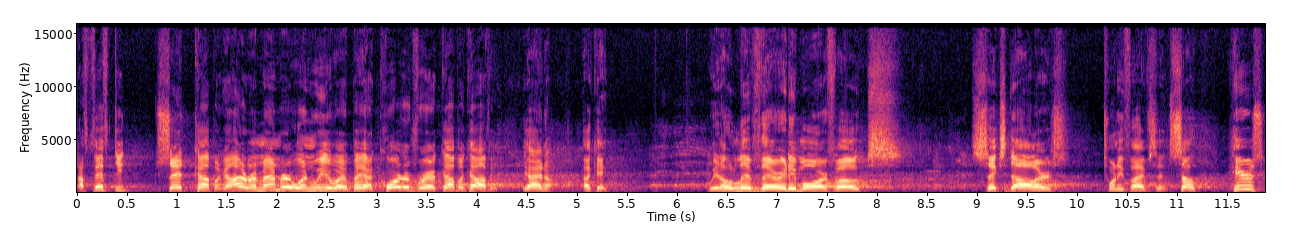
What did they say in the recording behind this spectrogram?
A fifty cent cup of I remember when we would pay a quarter for a cup of coffee. Yeah, I know. Okay. We don't live there anymore, folks. Six dollars, twenty-five cents. So here's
